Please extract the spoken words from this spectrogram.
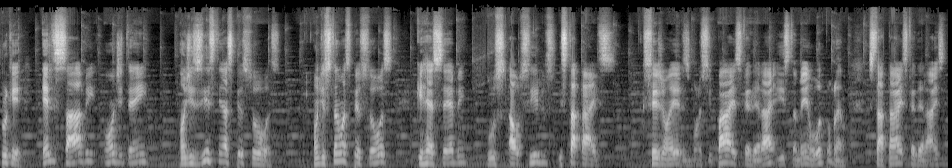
Por quê? Eles sabem onde tem, onde existem as pessoas onde estão as pessoas que recebem os auxílios estatais, sejam eles municipais, federais, isso também é outro problema, estatais, federais.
